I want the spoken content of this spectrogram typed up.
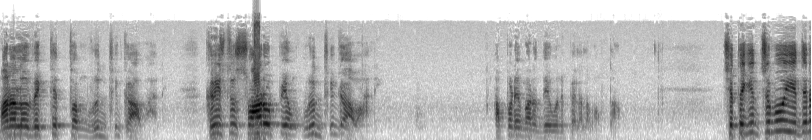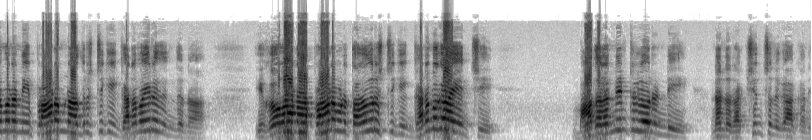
మనలో వ్యక్తిత్వం వృద్ధి కావాలి. క్రీస్తు స్వారూప్యం వృద్ధి కావాలి. అప్పుడే మనం దేవుని పిల్లలం అవుతాం. చిత్తగించము ఈ దినమున నీ ప్రాణం నా దృష్టికి ఘనమైనదిందున యెహోవా నా ప్రాణమును తన దృష్టికి ఘనముగా ఎంచి బాధలన్నింటిలో నుండి నన్ను రక్షించునుగా అని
